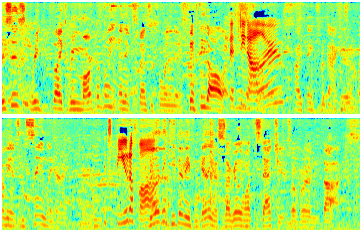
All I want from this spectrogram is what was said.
This is re- like remarkably inexpensive for what it is. Fifty dollars. Fifty dollars. I think for that. 'cause, Yeah. I mean, it's insanely heavy. It's beautiful. The only thing keeping me from getting this is I really want the statues over in the docks.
